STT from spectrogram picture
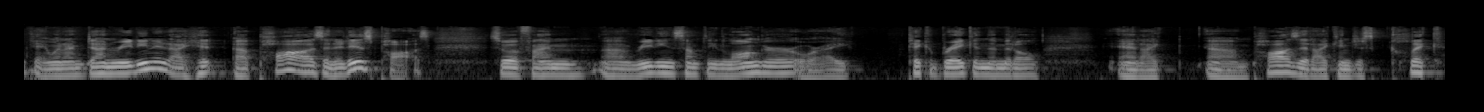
Okay, when I'm done reading it, I hit a pause, and it is pause. So if I'm uh, reading something longer or I take a break in the middle and I um, pause it, I can just click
